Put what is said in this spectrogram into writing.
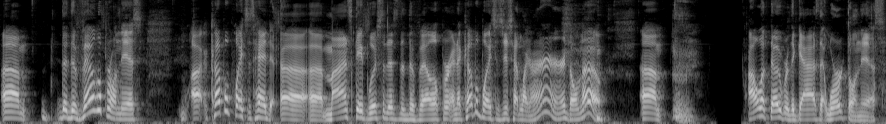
Um, the developer on this, uh, a couple places had uh, uh, Mindscape listed as the developer, and a couple places just had like, "Uh, don't know. um, I looked over the guys that worked on this,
